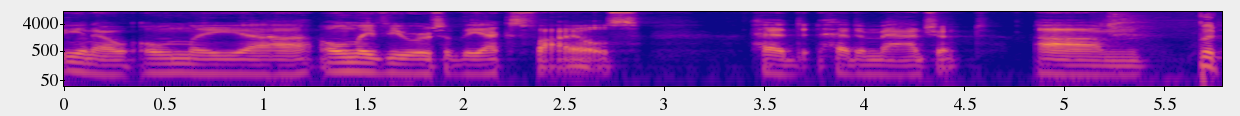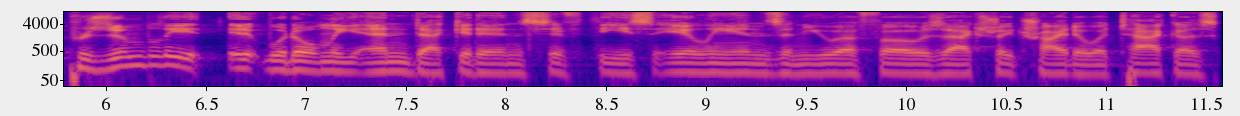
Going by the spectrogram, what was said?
you know only uh, only viewers of the X Files had had imagined. Um, but presumably, it would only end decadence if these aliens and UFOs actually try to attack us,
